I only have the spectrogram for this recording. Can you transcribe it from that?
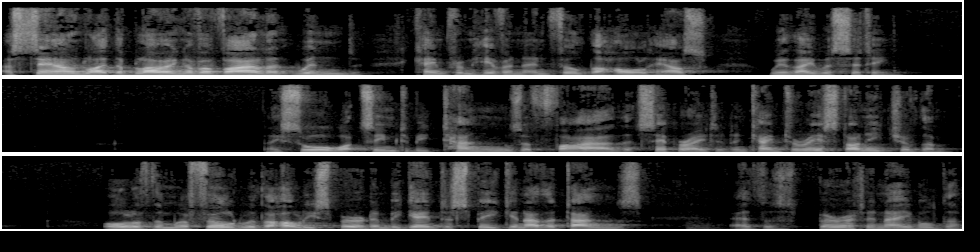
a sound like the blowing of a violent wind came from heaven and filled the whole house where they were sitting. They saw what seemed to be tongues of fire that separated and came to rest on each of them. All of them were filled with the Holy Spirit and began to speak in other tongues as the Spirit enabled them.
